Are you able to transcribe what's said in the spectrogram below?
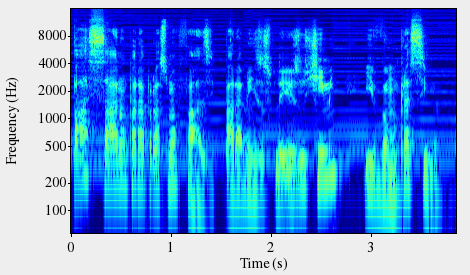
passaram para a próxima fase. Parabéns aos players do time e vamos para cima.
